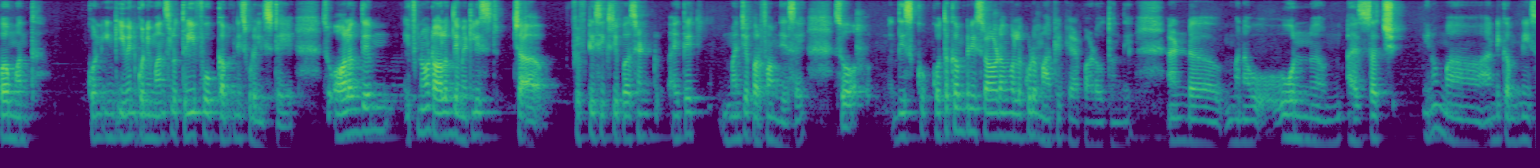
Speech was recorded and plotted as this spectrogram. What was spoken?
per month కొన్ని ఇంక ఈవెన్ కొన్ని మంత్స్లో త్రీ ఫోర్ కంపెనీస్ కూడా లిస్ట్ అయ్యాయి. So all of them if not all of them at least చా ఫిఫ్టీ సిక్స్టీ పర్సెంట్ అయితే మంచిగా పర్ఫామ్ చేశాయి. సో దిస్ కొత్త కంపెనీస్ రావడం వల్ల కూడా మార్కెట్ క్యాప్ పాడవుతుంది. అండ్ మన own as such you know మా అన్ని companies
